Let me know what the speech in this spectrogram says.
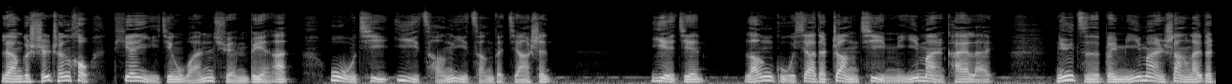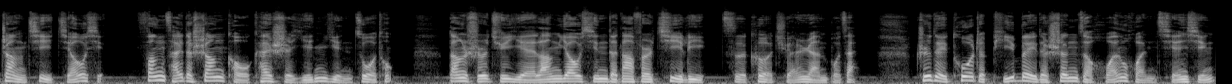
两个时辰后，天已经完全变暗，雾气一层一层的加深。夜间，狼谷下的瘴气弥漫开来，女子被弥漫上来的瘴气搅醒，方才的伤口开始隐隐作痛。当时取野狼妖心的那份气力，此刻全然不在，只得拖着疲惫的身子缓缓前行。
